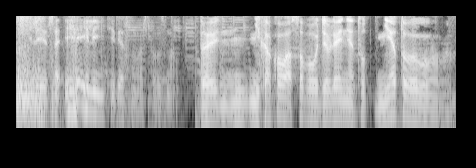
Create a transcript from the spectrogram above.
Или, или интересного, что узнал? Да никакого особого удивления тут нету.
